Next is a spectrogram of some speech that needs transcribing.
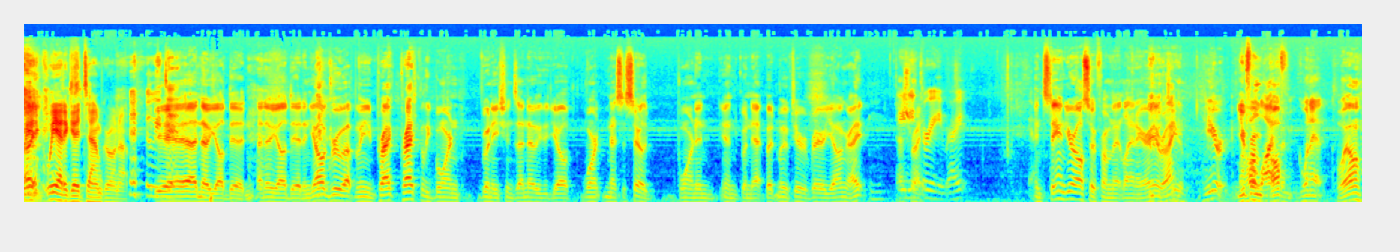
We, we had a good time growing up. we yeah, did. I know y'all did. I know y'all did. And y'all grew up, I mean, prac practically born Gwinnetians. I know that y'all weren't necessarily born in, in Gwinnett, but moved here very young, right? Mm-hmm. That's right. 83, right? And Stan, you're also from the Atlanta area, right? Here, You're my whole from life off- in Gwinnett. Well,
